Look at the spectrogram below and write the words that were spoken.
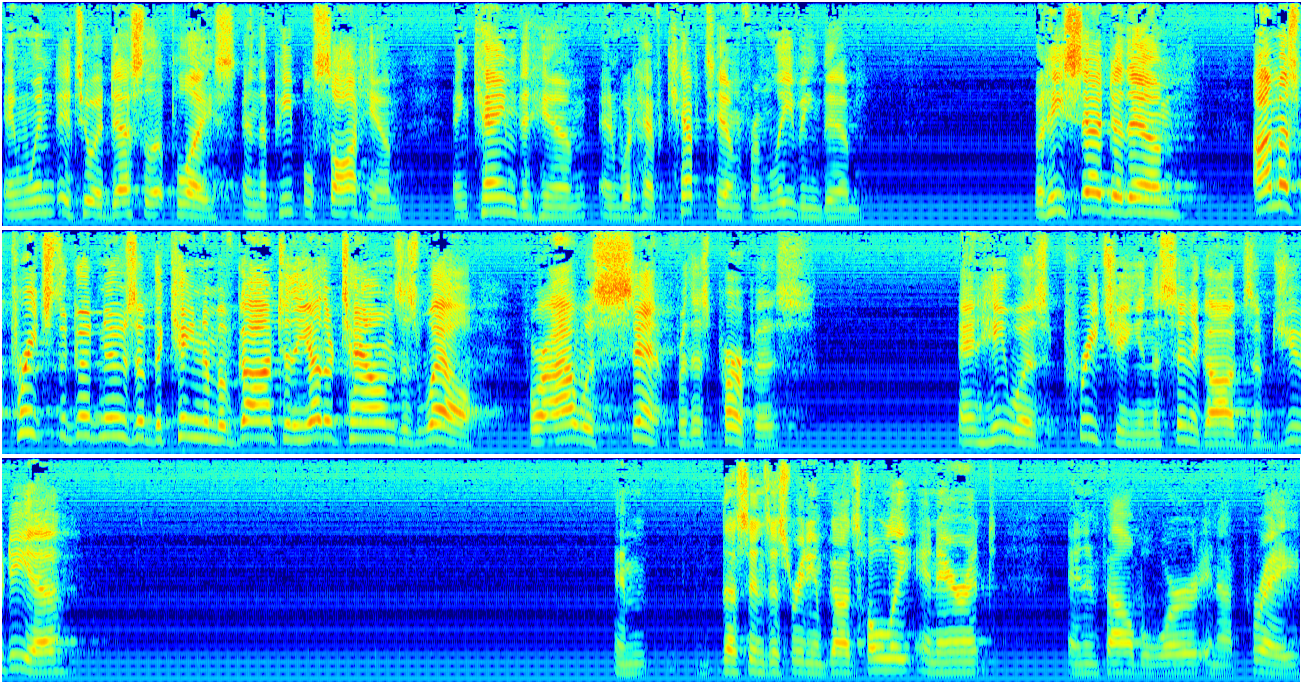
and went into a desolate place, and the people sought him and came to him and would have kept him from leaving them. But he said to them, I must preach the good news of the kingdom of God to the other towns as well, for I was sent for this purpose. And he was preaching in the synagogues of Judea. And thus ends this reading of God's holy, inerrant, and infallible word. And I pray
